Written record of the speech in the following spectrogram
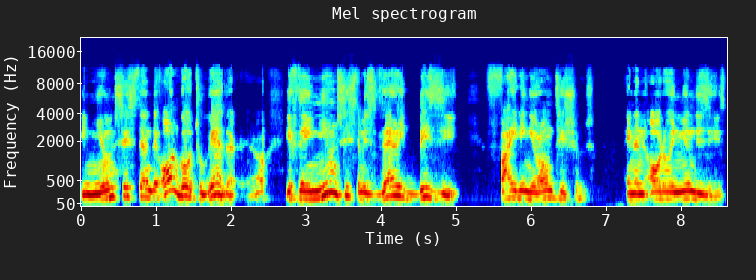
immune system. They all go together. You know, if the immune system is very busy fighting your own tissues in an autoimmune disease,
